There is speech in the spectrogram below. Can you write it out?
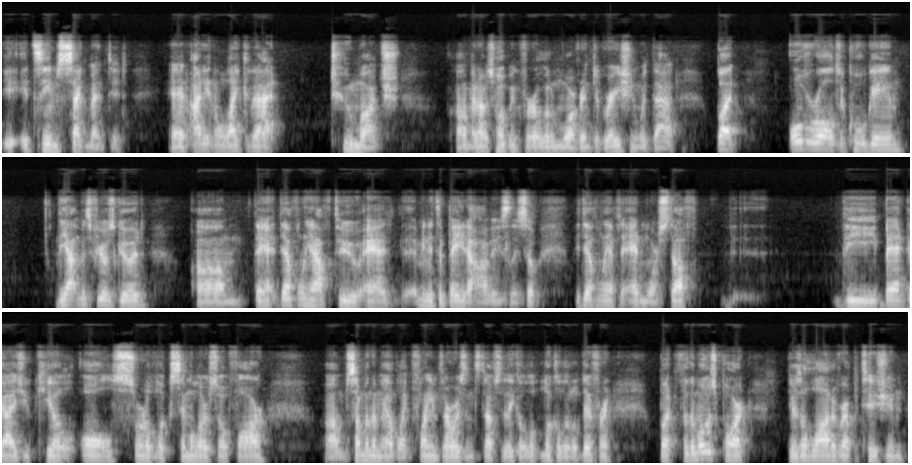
it, it seems segmented. And I didn't like that too much. Um, and I was hoping for a little more of an integration with that. But overall, it's a cool game. The atmosphere is good. Um, they definitely have to add. I mean, it's a beta, obviously, so they definitely have to add more stuff. The bad guys you kill all sort of look similar so far. Um, some of them have like flamethrowers and stuff, so they can look a little different. But for the most part, there's a lot of repetition.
